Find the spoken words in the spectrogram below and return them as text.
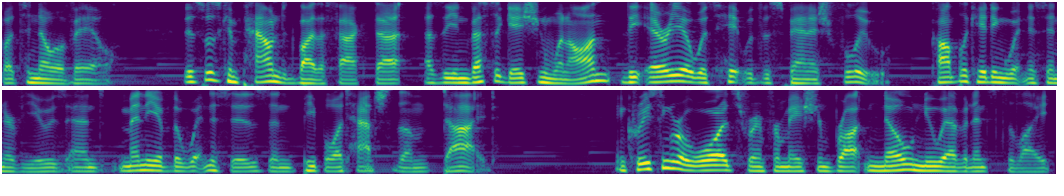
but to no avail. This was compounded by the fact that, as the investigation went on, the area was hit with the Spanish flu, complicating witness interviews, and many of the witnesses and people attached to them died. Increasing rewards for information brought no new evidence to light,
